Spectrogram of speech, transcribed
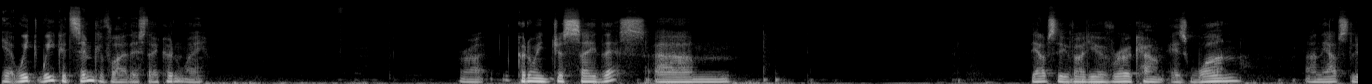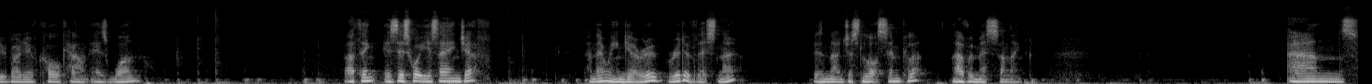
Yeah, we we could simplify this though, couldn't we? Right. Couldn't we just say this? Um, the absolute value of row count is 1 and the absolute value of col count is 1. I think, is this what you're saying, Jeff? And then we can get rid, rid of this, no? Isn't that just a lot simpler? Have I missed something? and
